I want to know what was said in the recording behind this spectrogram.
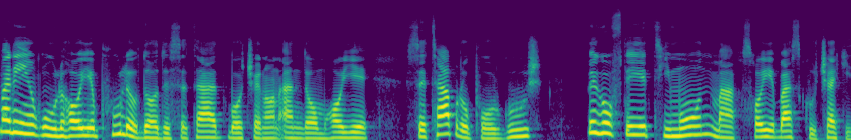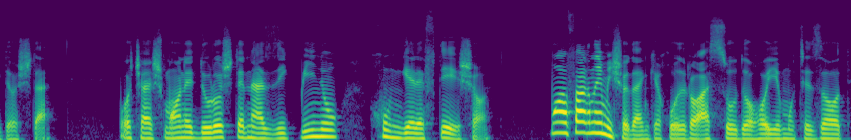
ولی این قولهای پول و داد ستد با چنان اندامهای ستبر و پرگوش به گفته تیمون مغزهای بس کوچکی داشتند با چشمان درشت نزدیک بین و خون گرفتهشان موفق نمی شدن که خود را از صداهای متضاد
